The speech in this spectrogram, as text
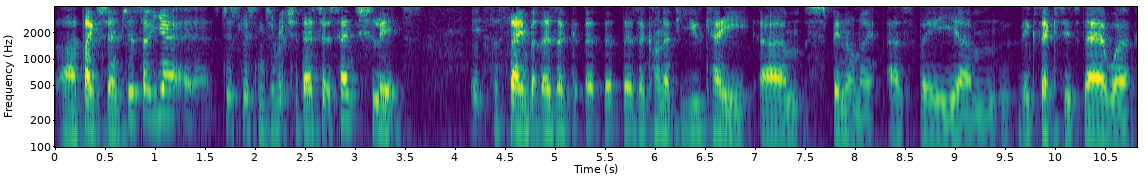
Uh, thanks, James. Just so yeah, uh, just listen to Richard there. So essentially, it's it's the same, but there's a there's a kind of UK um, spin on it, as the um, the executives there were,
